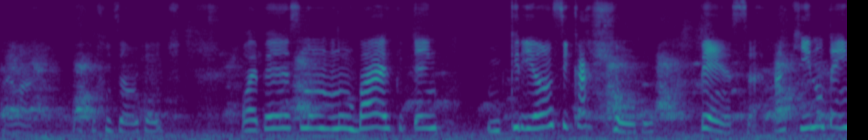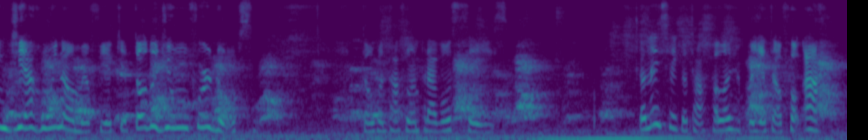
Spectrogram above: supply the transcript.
Vai lá. Confusão, gente. Olha, pensa num, num bairro que tem criança e cachorro. Pensa, aqui não tem dia ruim não, meu filho. Aqui é todo dia um furdunço. Então, quando eu tava falando pra vocês eu nem sei o que eu tava falando, já perdi até o foco. Ah,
